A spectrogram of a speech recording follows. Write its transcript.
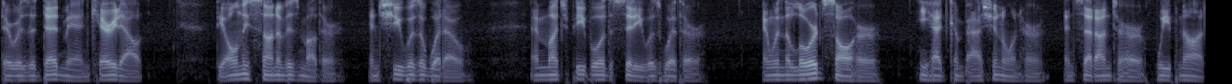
there was a dead man carried out, the only son of his mother, and she was a widow, and much people of the city was with her. And when the Lord saw her, he had compassion on her, and said unto her, Weep not.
